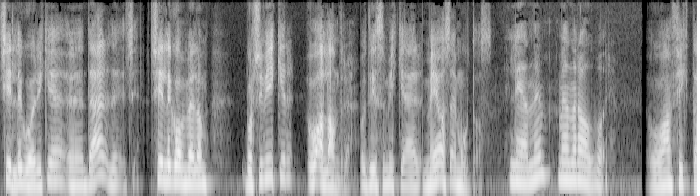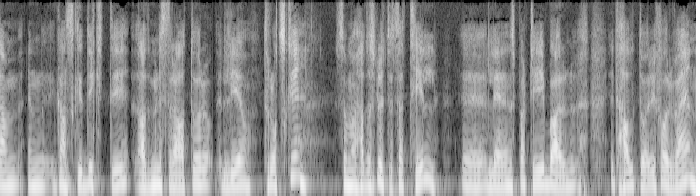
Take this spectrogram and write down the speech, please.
skillet går ikke uh, der. Skillet går mellom bolsjeviker og alle andre. Og de som ikke er med oss, er mot oss. Lenin mener alvor. Og han fikk da en ganske dyktig administrator, Leo Trotskij, som hadde sluttet seg til eh, Lenins parti bare et halvt år i forveien.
